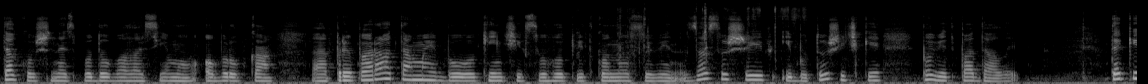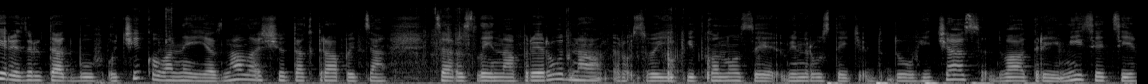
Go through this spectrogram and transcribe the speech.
також не сподобалась йому обробка е, препаратами, бо кінчик свого квітконосу він засушив і бутошечки повідпадали. Такий результат був очікуваний. Я знала, що так трапиться. Ця рослина природна, свої квітконоси він ростить довгий час, 2-3 місяці,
